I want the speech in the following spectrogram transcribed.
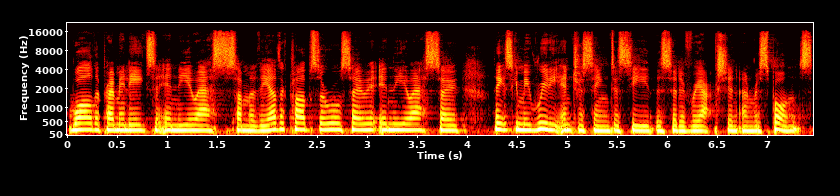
while the Premier League's in the US, some of the other clubs are also in the US. So I think it's going to be really interesting to see the sort of reaction and response.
